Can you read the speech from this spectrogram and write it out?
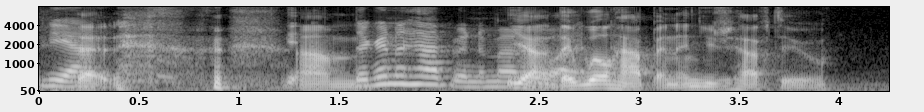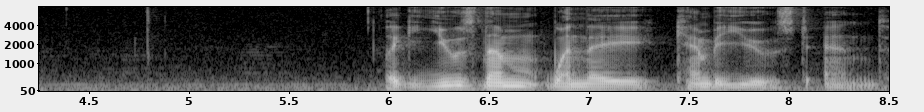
Yeah. that um, they're gonna happen no matter yeah what. they will happen and you just have to like use them when they can be used and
